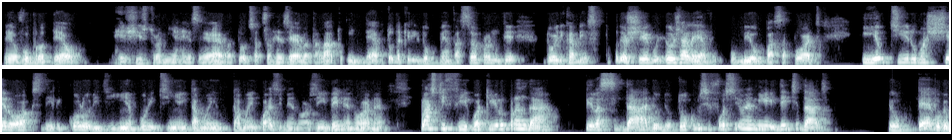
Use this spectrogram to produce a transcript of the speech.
Eu vou para o hotel, registro a minha reserva, toda a sua reserva está lá, estou com débito, toda aquela documentação para não ter dor de cabeça. Então, quando eu chego, eu já levo o meu passaporte e eu tiro uma xerox dele coloridinha, bonitinha, em tamanho, tamanho quase menorzinho, bem menor, né? Plastifico aquilo para andar pela cidade onde eu estou, como se fosse a minha identidade. Eu pego meu,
